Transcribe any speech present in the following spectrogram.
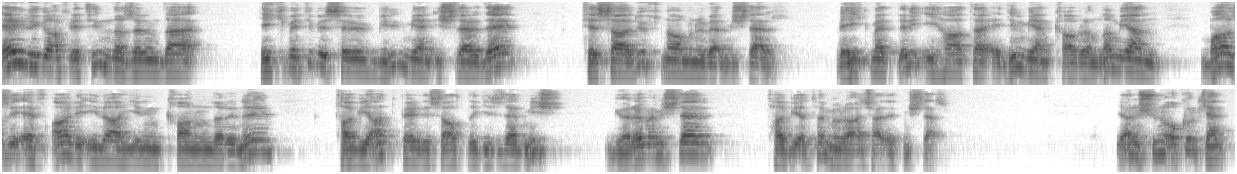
ehli gafletin nazarında hikmeti ve sebebi bilinmeyen işlerde tesadüf namını vermişler ve hikmetleri ihata edilmeyen, kavranılamayan bazı efali ilahiyenin kanunlarını tabiat perdesi altında gizlenmiş, görememişler, tabiata müracaat etmişler. Yani şunu okurken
